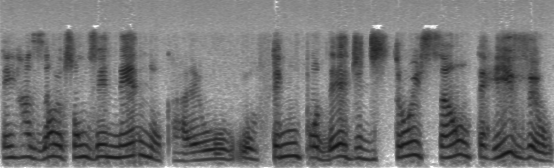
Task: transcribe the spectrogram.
tem razão. Eu sou um veneno, cara. Eu, eu tenho um poder de destruição terrível.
